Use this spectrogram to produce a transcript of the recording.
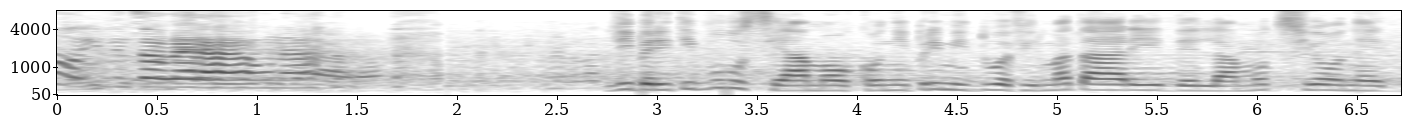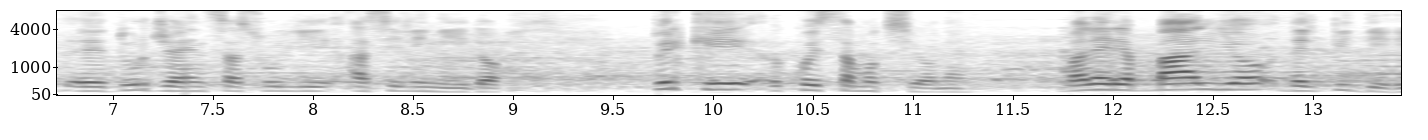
no, no, io pensavo che era una... Liberi TV siamo con i primi due firmatari della mozione eh, d'urgenza sugli asili nido. Perché questa mozione? Valeria Baglio del PD.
